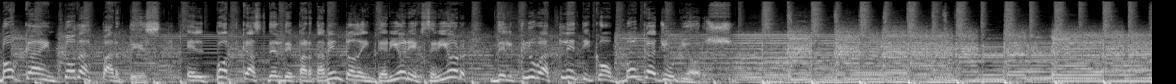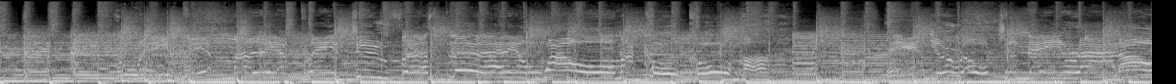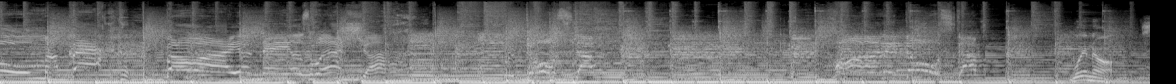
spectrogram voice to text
Boca en todas partes, el podcast del Departamento de Interior y Exterior del Club Atlético Boca Juniors.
